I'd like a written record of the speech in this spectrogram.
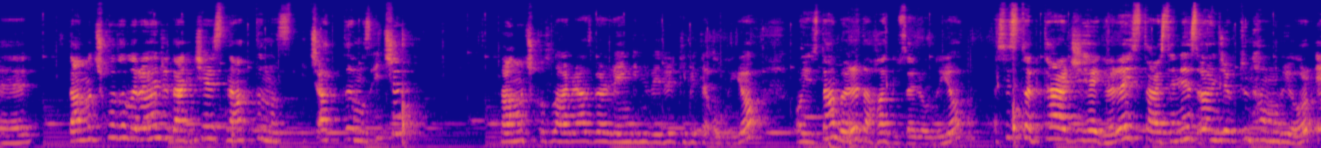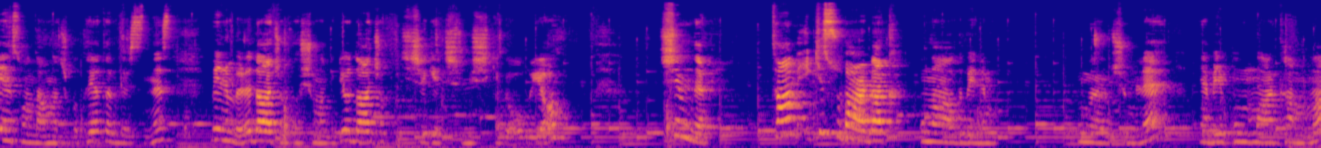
Ee, damla çikolataları önceden içerisine attığımız, iç attığımız için damla çikolatalar biraz böyle rengini verir gibi de oluyor. O yüzden böyle daha güzel oluyor. Siz tabi tercihe göre isterseniz önce bütün hamuru yoğurup en son damla çikolatayı atabilirsiniz. Benim böyle daha çok hoşuma gidiyor. Daha çok iç içe geçmiş gibi oluyor. Şimdi tam 2 su bardak un aldı benim un ölçümle. Yani benim un markamla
